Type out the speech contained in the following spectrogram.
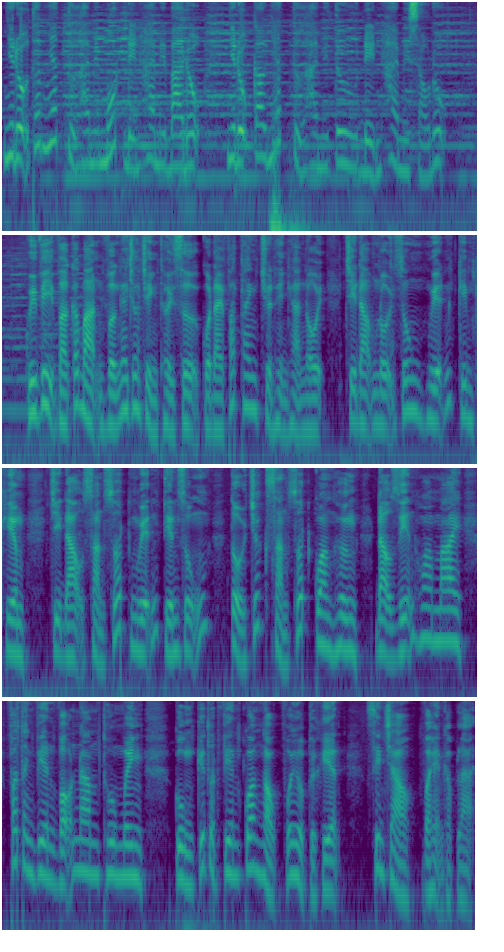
nhiệt độ thấp nhất từ 21 đến 23 độ, nhiệt độ cao nhất từ 24 đến 26 độ. Quý vị và các bạn vừa nghe chương trình thời sự của Đài Phát thanh Truyền hình Hà Nội, chỉ đạo nội dung Nguyễn Kim Khiêm, chỉ đạo sản xuất Nguyễn Tiến Dũng, tổ chức sản xuất Quang Hưng, đạo diễn Hoa Mai, phát thanh viên Võ Nam Thu Minh cùng kỹ thuật viên Quang Ngọc phối hợp thực hiện. Xin chào và hẹn gặp lại.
